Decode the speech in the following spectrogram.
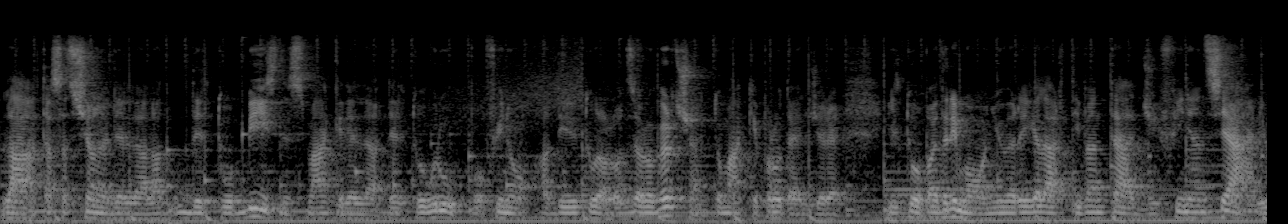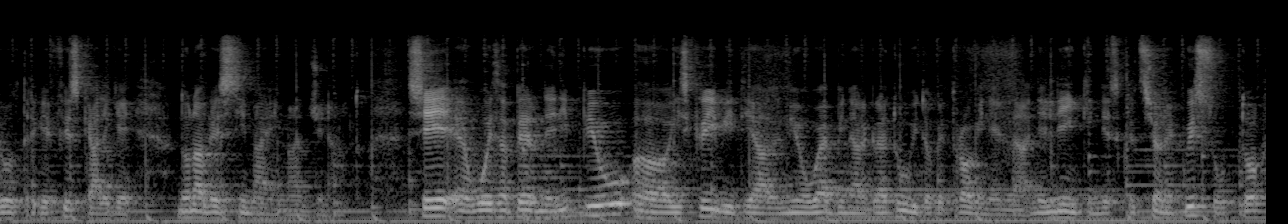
la tassazione del, la, del tuo business ma anche del, del, tuo gruppo fino addirittura allo 0% ma anche proteggere il tuo patrimonio e regalarti vantaggi finanziari oltre che fiscali che non avresti mai immaginato. Se eh, vuoi saperne di più eh, iscriviti al mio webinar gratuito che trovi nel, nel link in descrizione qui sotto,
